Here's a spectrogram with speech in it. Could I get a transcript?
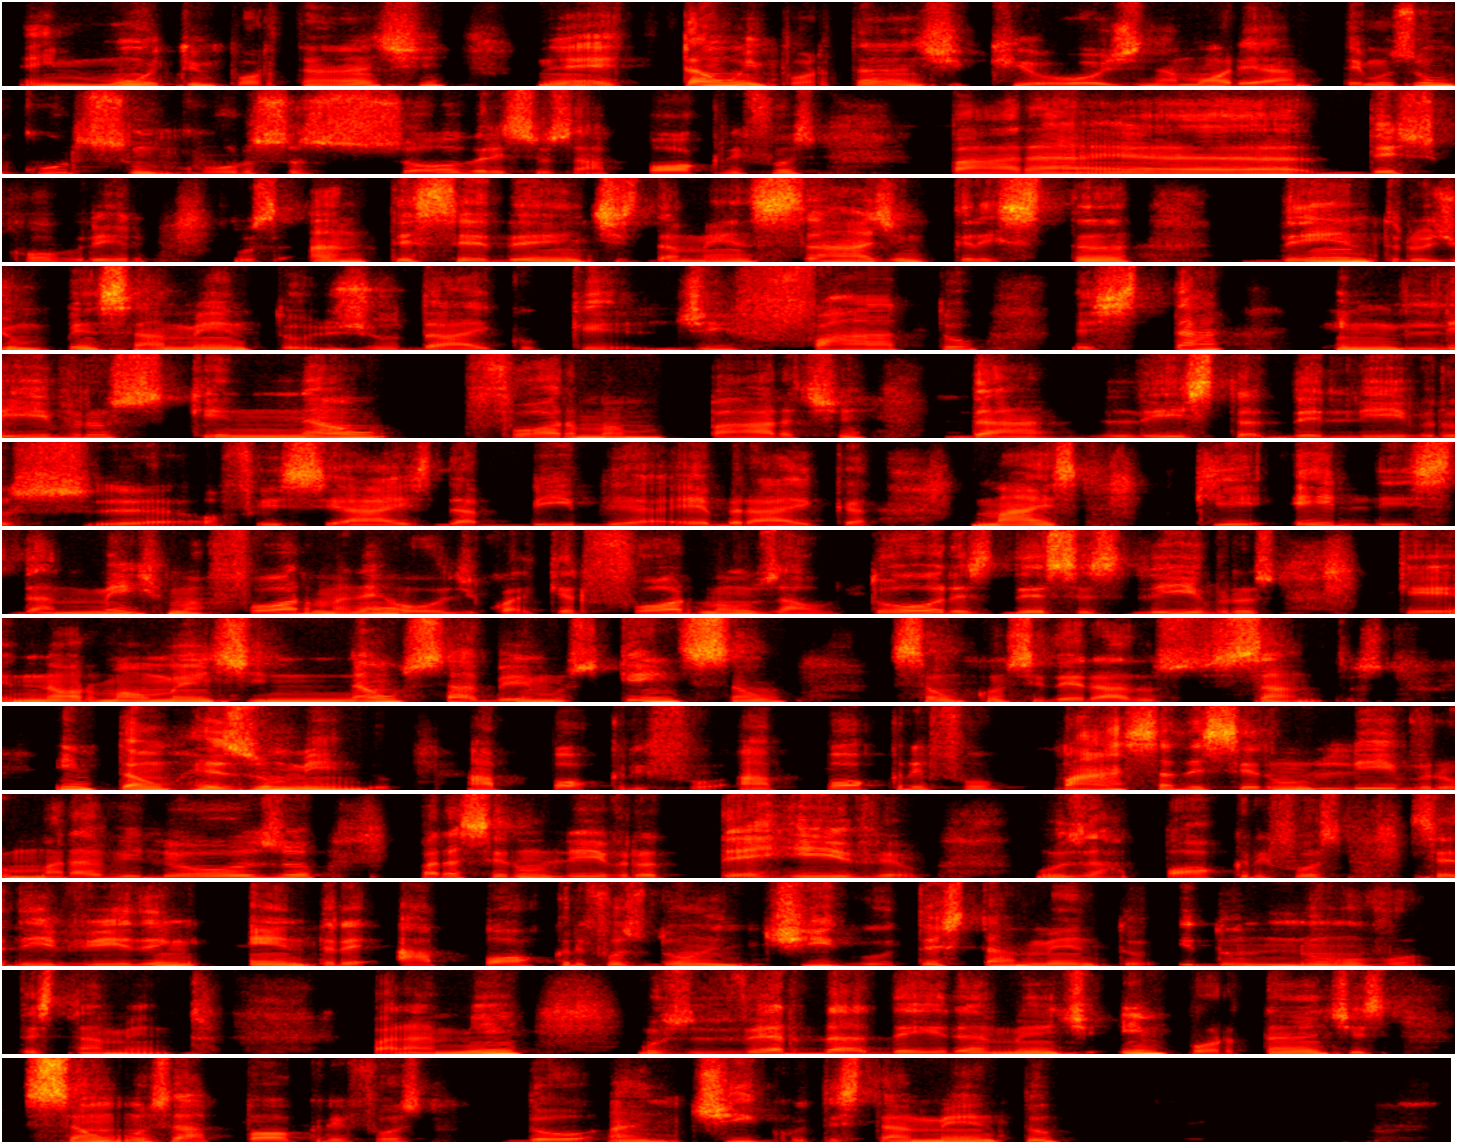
É muito importante, né? É tão importante que hoje na Moriá temos um curso, um curso sobre esses apócrifos para é, descobrir os antecedentes da mensagem cristã dentro de um pensamento judaico que, de fato, está em livros que não formam parte da lista de livros uh, oficiais da Bíblia hebraica, mas que eles, da mesma forma, né, ou de qualquer forma, os autores desses livros, que normalmente não sabemos quem são, são considerados santos. Então, resumindo, apócrifo. Apócrifo passa de ser um livro maravilhoso para ser um livro terrível. Os apócrifos se dividem entre apócrifos do Antigo Testamento e do Novo Testamento. Para mim, os verdadeiramente importantes são os apócrifos do Antigo Testamento,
